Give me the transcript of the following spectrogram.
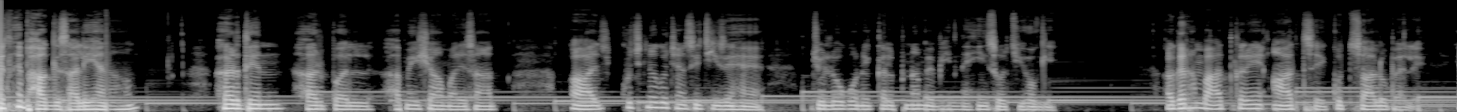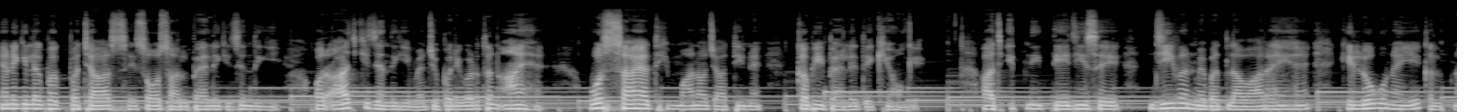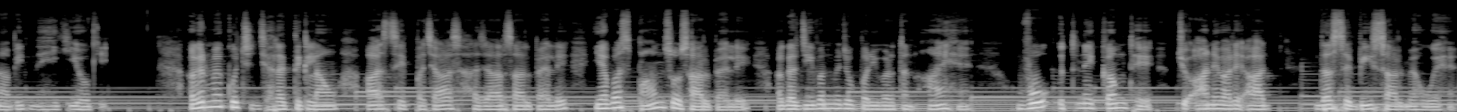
कितने भाग्यशाली हैं ना हम। हर दिन, हर पल, हमेशा हमारे साथ। आज कुछ ना कुछ ऐसी चीज़ें हैं जो लोगों ने कल्पना में भी नहीं सोची होगी। अगर हम बात करें आज से कुछ सालों पहले, यानी कि लगभग 50 से 100 साल पहले की ज़िंदगी और आज की ज़िंदगी में जो परिवर्तन आए हैं, वो शायद ही मानव जाति ने कभी पहले देखे होंगे। आज इतनी तेज़ी से जीवन में बदलाव आ रहे हैं कि लोगों ने ये कल्पना भी नहीं की होगी। अगर मैं कुछ झलक दिखलाऊं आज से पचास हज़ार साल पहले या बस 500 साल पहले, अगर जीवन में जो परिवर्तन आए हैं, वो इतने कम थे जो आने वाले आज 10 से 20 साल में हुए हैं।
